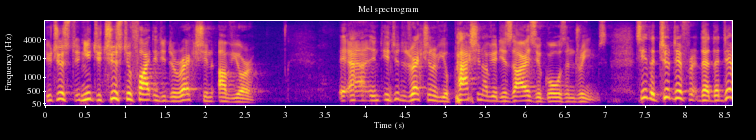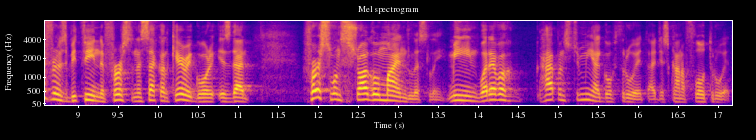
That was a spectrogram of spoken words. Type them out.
You, just, need to choose to fight in the direction of your uh, into the direction of your passion, of your desires, your goals and dreams. See the two different the, the difference between the first and the second category is that first one struggle mindlessly, meaning whatever happens to me I go through it, I just kind of flow through it.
